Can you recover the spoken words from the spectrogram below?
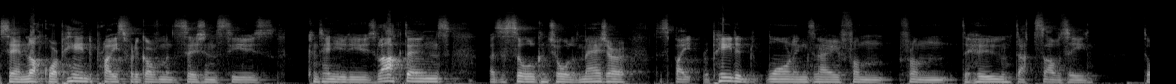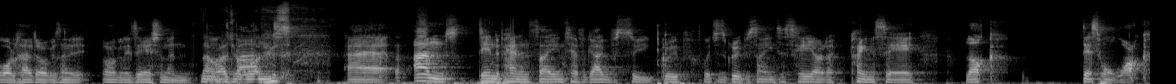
saying, "Look, we're paying the price for the government decisions to use continue to use lockdowns as a sole control of measure, despite repeated warnings now from from the WHO. That's obviously the World Health Organization and Not Roger. Waters. Uh, and the Independent Scientific Advocacy Group, which is a group of scientists here that kind of say, look, this won't work.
